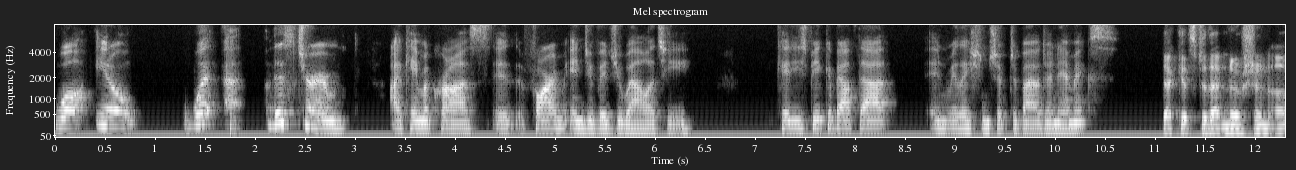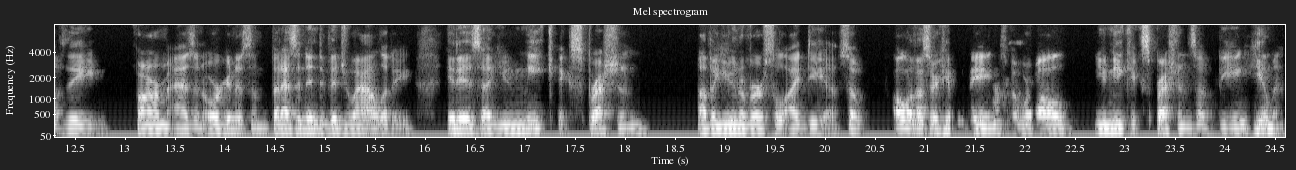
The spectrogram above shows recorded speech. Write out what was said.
Well, you know, what uh, this term I came across is farm individuality. Could you speak about that in relationship to biodynamics? That gets to that notion of the farm as an organism, but as an individuality, it is a unique expression of a universal idea. So all of us are human beings, but we're all unique expressions of being human.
